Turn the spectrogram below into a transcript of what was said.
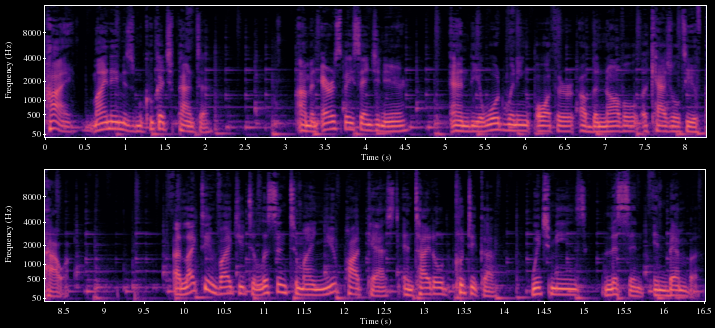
Hi, my name is Mukuka Chipanta. I'm an aerospace engineer and the award winning author of the novel A Casualty of Power. I'd like to invite you to listen to my new podcast entitled Kutika, which means listen in Bemba.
